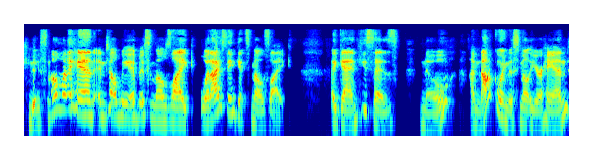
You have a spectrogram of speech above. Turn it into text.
Can you smell my hand and tell me if it smells like what i think it smells like? Again he says no i'm not going to smell your hand.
